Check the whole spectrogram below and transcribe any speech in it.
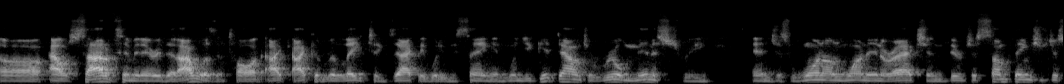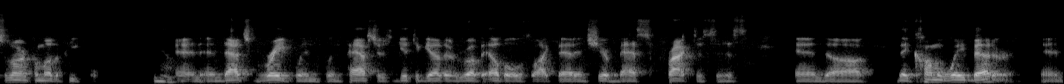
uh, outside of seminary that I wasn't taught, I, I could relate to exactly what he was saying. And when you get down to real ministry and just one-on-one interaction, there are just some things you just learn from other people. Yeah. And and that's great when when pastors get together and rub elbows like that and share best practices, and uh, they come away better. And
